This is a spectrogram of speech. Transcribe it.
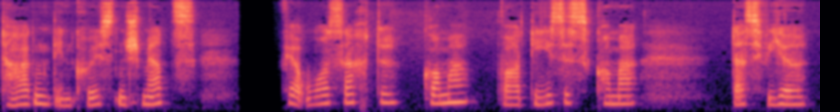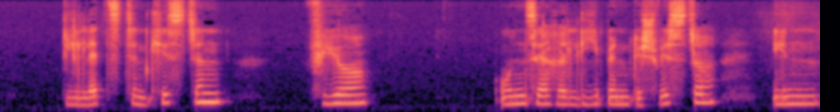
Tagen den größten Schmerz verursachte, war dieses, dass wir die letzten Kisten für unsere lieben Geschwister in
